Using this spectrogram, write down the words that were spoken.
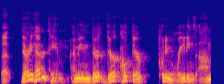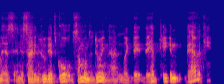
but they already have a team. I mean, they're they're out there putting ratings on this and deciding who gets gold. Someone's doing that. Like they they have taken they have a team.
